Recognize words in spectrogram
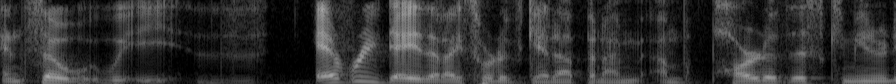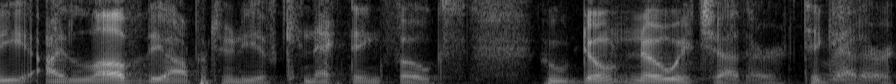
and so we, every day that I sort of get up and I'm, I'm a part of this community, I love the opportunity of connecting folks who don't know each other together.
